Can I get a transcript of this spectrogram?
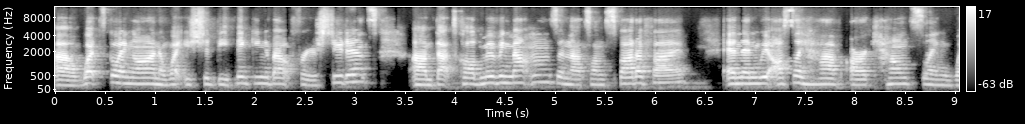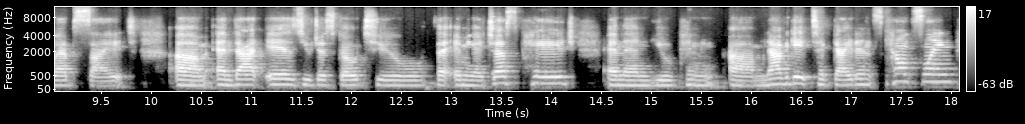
uh, what's going on and what you should be thinking about for your students. Um, that's called Moving Mountains and that's on Spotify. And then we also have our counseling website. Um, and that is, you just go to the MEHS page and then you can um, navigate to guidance counseling.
